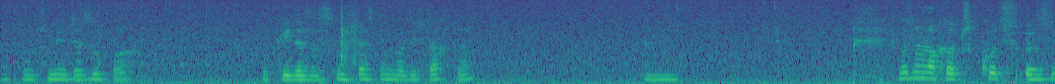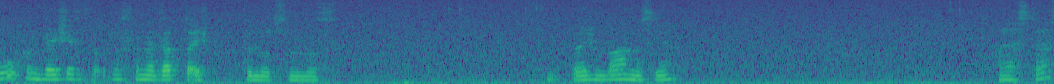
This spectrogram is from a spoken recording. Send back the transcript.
Das funktioniert ja super. Okay, das ist nicht das Ding, was ich dachte. Ähm ich muss noch mal kurz, kurz äh, suchen, welches, was für ein Adapter ich benutzen muss. Welchen waren das hier? War das das?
